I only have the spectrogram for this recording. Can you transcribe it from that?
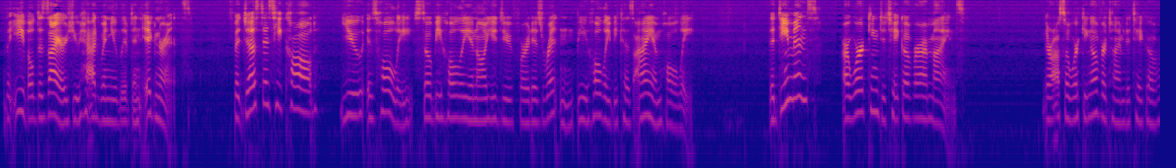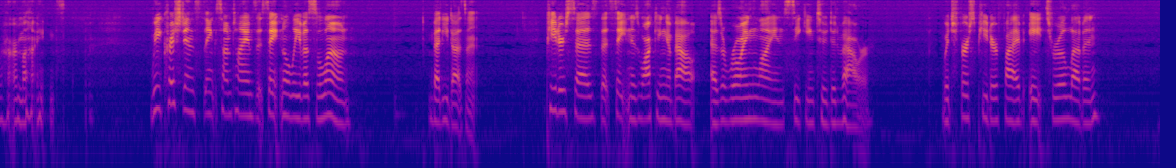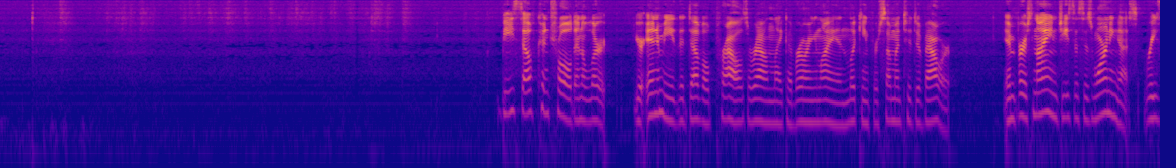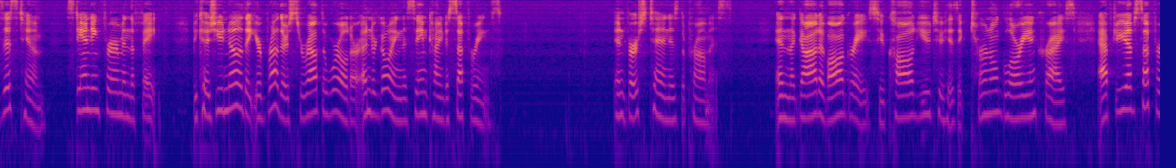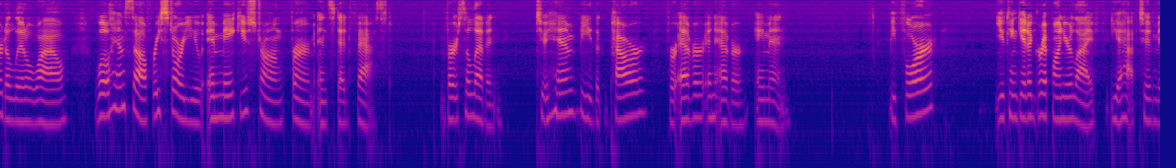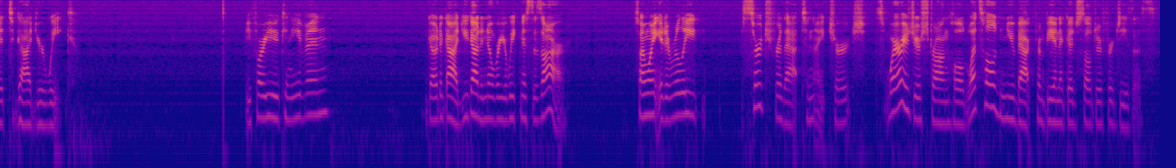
the evil desires you had when you lived in ignorance. But just as he called you is holy, so be holy in all you do, for it is written, Be holy because I am holy. The demons are working to take over our minds. They're also working overtime to take over our minds. We Christians think sometimes that Satan will leave us alone, but he doesn't. Peter says that Satan is walking about as a roaring lion seeking to devour, which 1 Peter 5 8 through 11. Be self controlled and alert. Your enemy, the devil, prowls around like a roaring lion looking for someone to devour. In verse 9, Jesus is warning us resist him, standing firm in the faith because you know that your brothers throughout the world are undergoing the same kind of sufferings. In verse 10 is the promise. And the God of all grace, who called you to his eternal glory in Christ, after you have suffered a little while, will himself restore you and make you strong, firm, and steadfast. Verse 11 To him be the power forever and ever. Amen. Before you can get a grip on your life, you have to admit to God you're weak. Before you can even go to God, you got to know where your weaknesses are. So I want you to really search for that tonight, church. Where is your stronghold? What's holding you back from being a good soldier for Jesus?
